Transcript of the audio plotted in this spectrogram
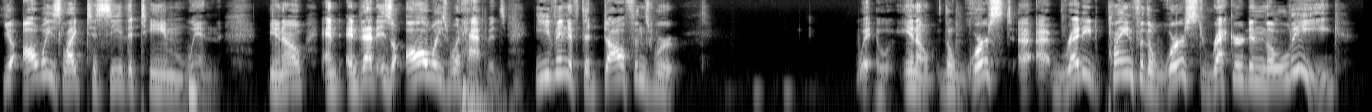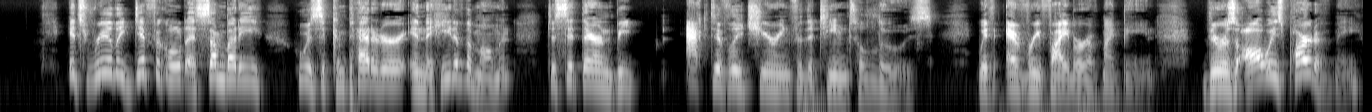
you always like to see the team win, you know, and, and that is always what happens. Even if the Dolphins were, you know, the worst, uh, uh, ready, playing for the worst record in the league, it's really difficult as somebody who is a competitor in the heat of the moment to sit there and be actively cheering for the team to lose with every fiber of my being. There is always part of me,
